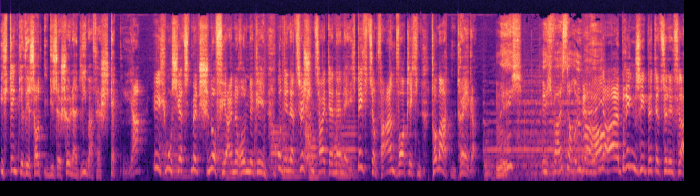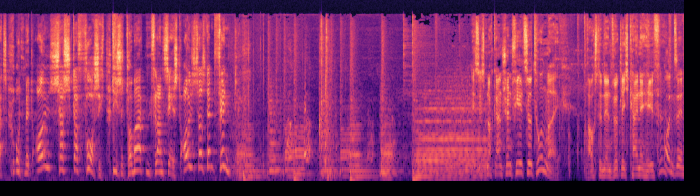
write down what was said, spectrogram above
Ich denke, wir sollten diese Schönheit lieber verstecken, ja? Ich muss jetzt mit Schnuffi eine Runde gehen und in der Zwischenzeit ernenne ich dich zum verantwortlichen Tomatenträger. Mich? Ich weiß doch Äh, überhaupt... ja, bringen Sie bitte zu den Flats und mit äußerster Vorsicht. Diese Tomatenpflanze ist äußerst empfindlich. Es ist noch ganz schön viel zu tun, Mike. Brauchst du denn wirklich keine Hilfe? Unsinn.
